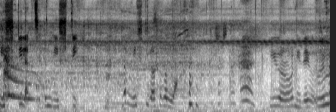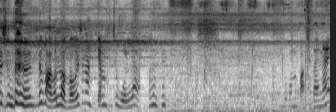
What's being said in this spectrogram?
মিষ্টি লাগছে, একদম মিষ্টি। একদম মিষ্টি রসগোল্লা। কি করব, নিজেই বলছি। তুমি তো শুনতে তো পাগল ভাববা বলছে না? কি আমি কিছু বললা? তো কোনো পাত্তাই নাই।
